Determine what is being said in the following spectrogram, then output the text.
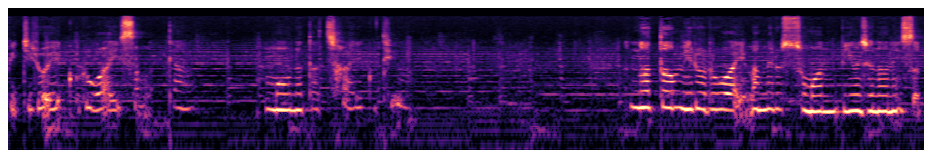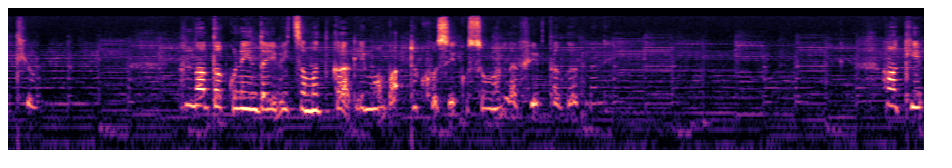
पिटी रोएको रुवाईसँग त्यहाँ मौनता छाएको थियो। न त मेरो रुवाईमा मेरो सुमन बिउजन नै सक्थ्यो। न त कुनै दैवी चमत्कारले मबाट खोसेको सुमनलाई फिर्ता गर्नले आखिर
